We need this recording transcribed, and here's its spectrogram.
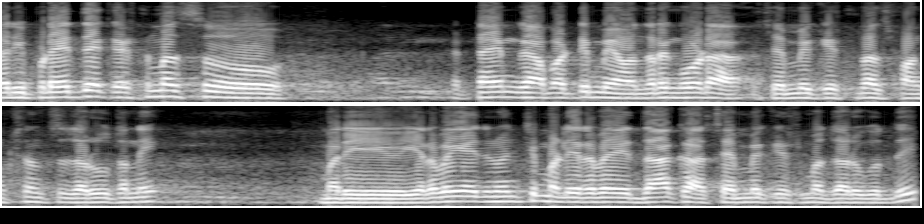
మరి ఇప్పుడైతే క్రిస్మస్ టైం కాబట్టి మేమందరం కూడా సెమీ క్రిస్మస్ ఫంక్షన్స్ జరుగుతున్నాయి. మరి ఇరవై ఐదు నుంచి మళ్ళీ ఇరవై ఐదు దాకా సెమీ క్రిస్మస్ జరుగుద్ది.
